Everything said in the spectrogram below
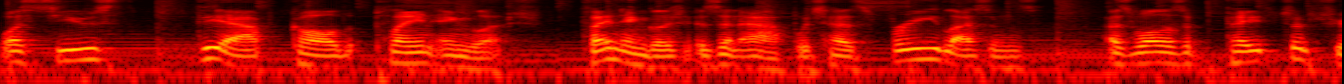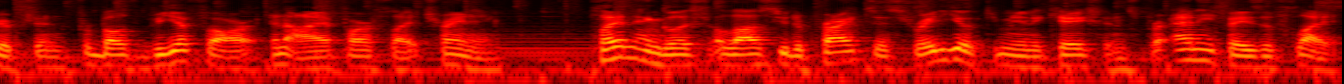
was to use the app called Plane English. Plane English is an app which has free lessons as well as a paid subscription for both VFR and IFR flight training. Plane English allows you to practice radio communications for any phase of flight,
